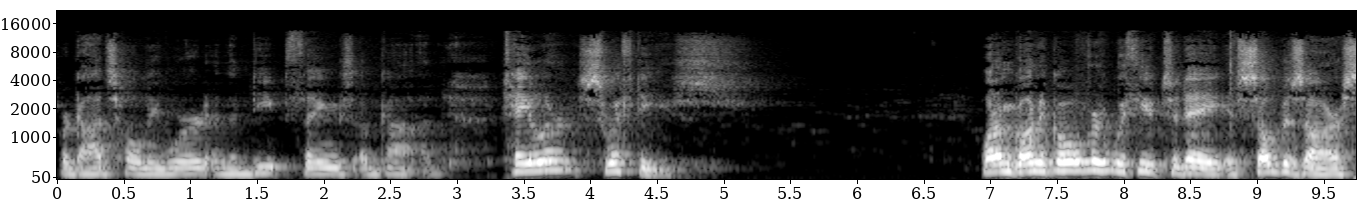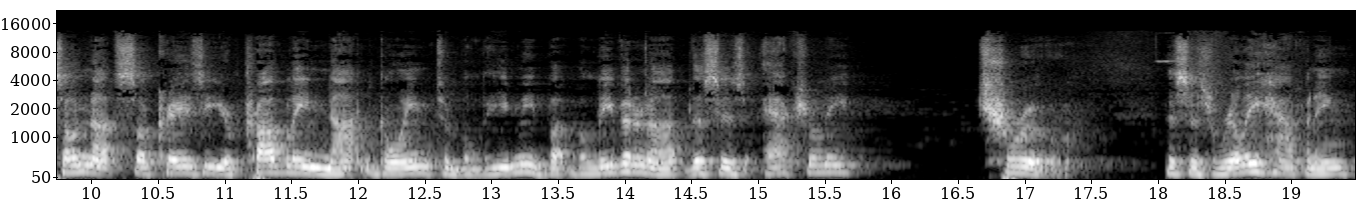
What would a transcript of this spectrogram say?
for God's holy word and the deep things of God. Taylor Swifties. What I'm going to go over with you today is so bizarre, so nuts, so crazy, you're probably not going to believe me, but believe it or not, this is actually true. This is really happening.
